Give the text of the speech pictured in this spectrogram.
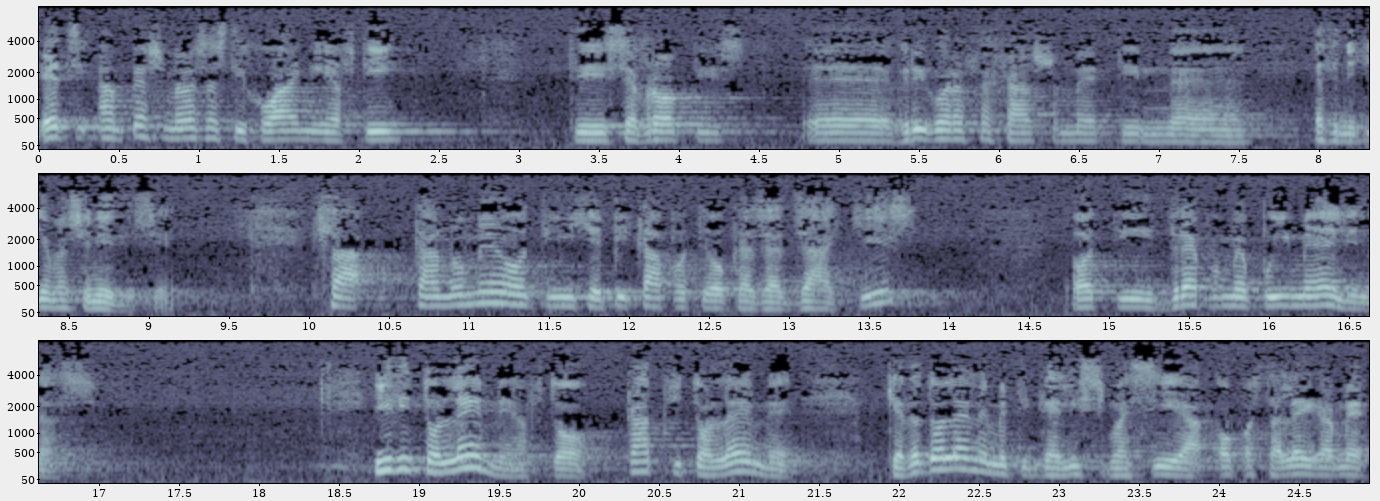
Έτσι αν πέσουμε μέσα στη χωάνη αυτή της Ευρώπης ε, γρήγορα θα χάσουμε την ε, εθνική μας συνείδηση. Θα κάνουμε ότι είχε πει κάποτε ο Καζατζάκης ότι ντρέπομαι που είμαι Έλληνας. Ήδη το λέμε αυτό. Κάποιοι το λένε και δεν το λένε με την καλή σημασία όπως τα λέγαμε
